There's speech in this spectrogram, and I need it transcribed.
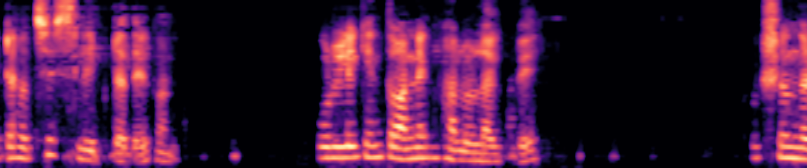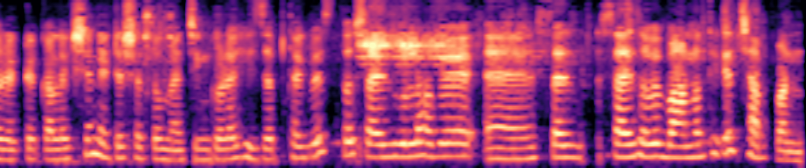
এটা হচ্ছে স্লিপটা, দেখুন। পরলে কিন্তু অনেক ভালো লাগবে। খুব সুন্দর একটা কালেকশন। এটার সাথে ম্যাচিং করা হিজাব থাকবে। তো সাইজগুলো হবে সাইজ হবে বাউন্ন থেকে ছাপ্পান্ন।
